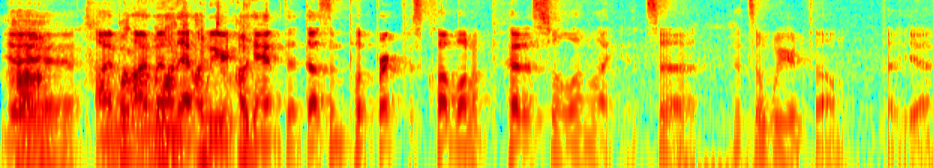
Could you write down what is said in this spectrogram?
yeah, Um, yeah, yeah. I'm, I'm in that I- weird I- camp that doesn't put Breakfast Club on a pedestal. I'm like, it's a it's a weird film, but yeah,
